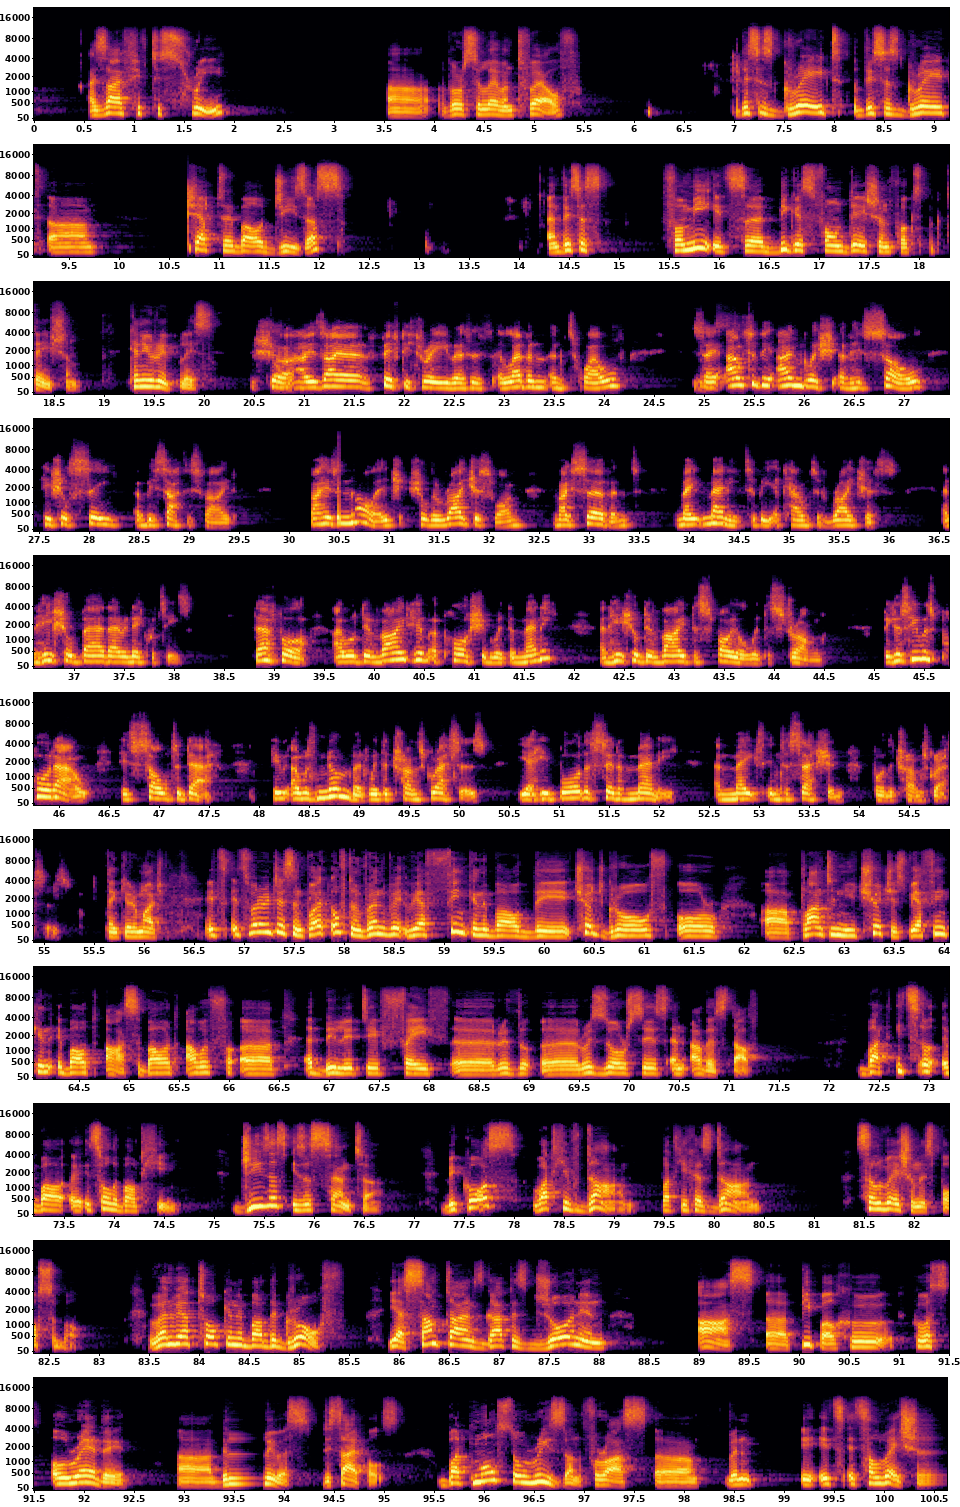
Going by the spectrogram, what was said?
Isaiah 53, uh, verse 11 12 this is great this is great uh, chapter about jesus. And this is for me it's the biggest foundation for expectation. Can you read please sure isaiah 53 verses 11 and 12 say yes. out of the anguish of his soul he shall see and be satisfied by his knowledge shall the righteous one my servant, make many to be accounted righteous, and he shall bear their iniquities. Therefore, I will divide him a portion with the many, and he shall divide the spoil with the strong. Because he was poured out his soul to death, he, and was numbered with the transgressors, yet he bore the sin of many and makes intercession for the transgressors. Thank you very much. It's it's very interesting. Quite often, when we, we are thinking about the church growth or uh, planting new churches, we are thinking about us, about our uh, ability, faith, uh, uh resources, and other stuff. But it's about it's all about Him. Jesus is a center because what He's done, what He has done, salvation is possible. When we are talking about the growth, yes, sometimes God is joining us, uh, people who who was already uh, believers, disciples. But most of reason for us uh, when it's it's salvation.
